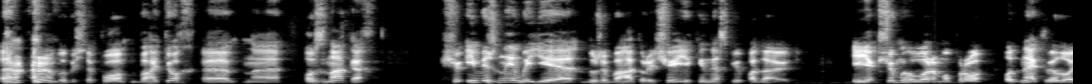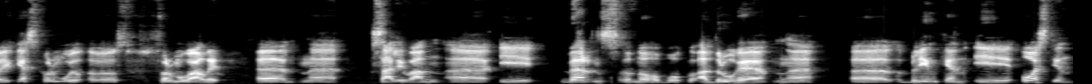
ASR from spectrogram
вибачте, по багатьох е, е, ознаках, що і між ними є дуже багато речей, які не співпадають. І якщо ми говоримо про одне крило, яке сформу, е, сформували е, е, Саліван е, і Бернс з одного боку, а друге е, е, Блінкен і Остін,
